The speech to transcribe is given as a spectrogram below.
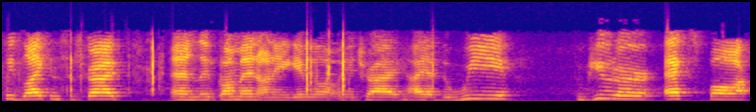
Please like and subscribe and leave a comment on any game you want me to try. I have the Wii, computer, Xbox,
